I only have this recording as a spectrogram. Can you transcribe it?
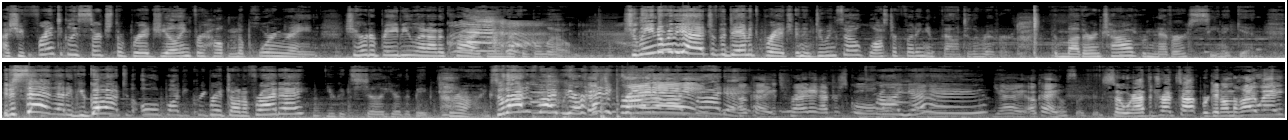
as she frantically searched the bridge, yelling for help in the pouring rain. She heard her baby let out a cry from the river below. She leaned over the edge of the damaged bridge and in doing so, lost her footing and fell into the river. The mother and child were never seen again. It is said that if you go out to the old Boggy Creek Bridge on a Friday, you can still hear the baby crying. So that is why we are heading it's Friday. Friday. Okay, it's Friday after school. Friday. Yay. Okay. so. So, we're at the truck stop. We're getting on the highway.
